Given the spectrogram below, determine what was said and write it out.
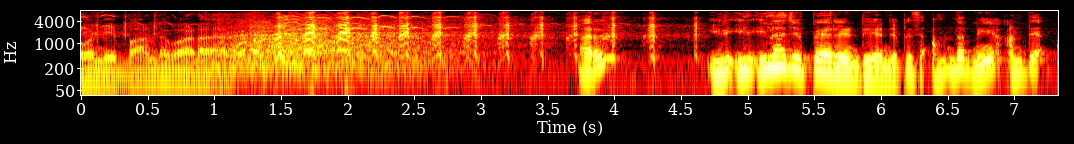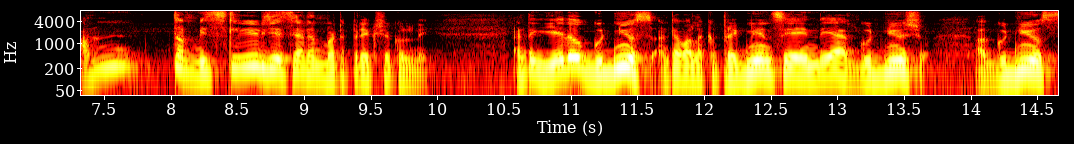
ఓ నీ బాండవాడ. అరే ఇది- ఇలా చెప్పారేంటి అని చెప్పేసి అందరినీ అంతే అంత మిస్లీడ్ చేశాడనమాట ప్రేక్షకుల్ని. అంటే ఏదో గుడ్ న్యూస్ అంటే వాళ్ళకి ప్రెగ్నెన్సీ అయింది ఆ గుడ్ న్యూస్ ఆ గుడ్ న్యూస్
